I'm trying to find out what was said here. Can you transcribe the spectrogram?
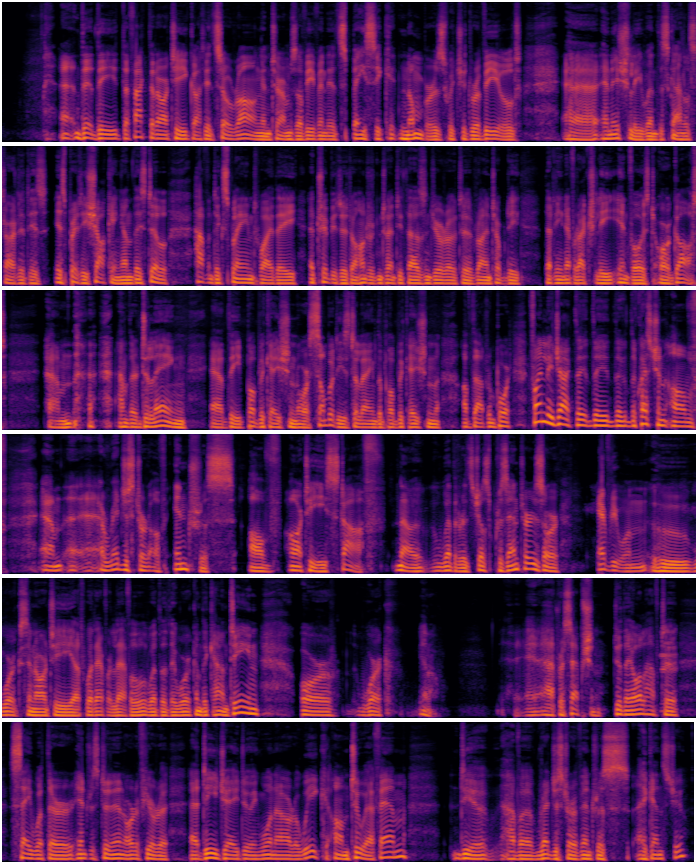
Uh, the the the fact that RTE got it so wrong in terms of even its basic numbers, which it revealed uh, initially when the scandal started, is is pretty shocking, and they still haven't explained why they attributed 120,000 euro to Ryan Tubridy that he never actually invoiced or got. Um, and they're delaying uh, the publication, or somebody's delaying the publication of that report. Finally, Jack, the the the, the question of um, a, a, register of interests of RTE staff. Now, whether it's just presenters or everyone who works in RTE at whatever level, whether they work in the canteen or work, you know, at reception? Do they all have to mm. say what they're interested in? Or if you're a, a, DJ doing one hour a week on 2FM, do you have a register of interests against you?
